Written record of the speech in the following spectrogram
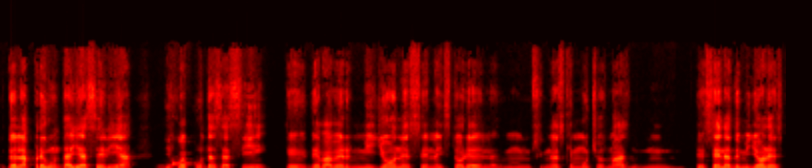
Entonces la pregunta ya sería, hijo de putas así, que debe haber millones en la historia, de la- mm, si no es que muchos más, mm, decenas de millones,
